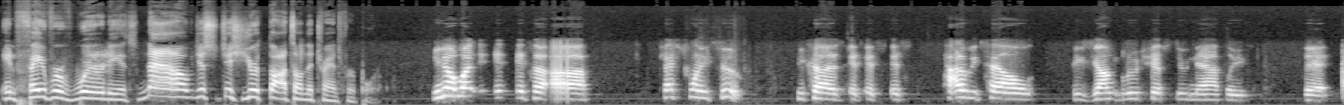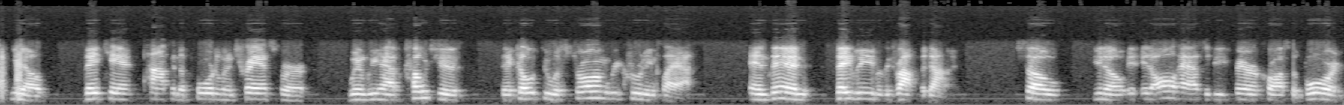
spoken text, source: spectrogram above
in favor of where it is now? Just just your thoughts on the transfer portal. You know what? It, it's a uh, catch twenty two because it, it's it's how do we tell these young blue chip student athletes that you know they can't pop in the portal and transfer when we have coaches that go through a strong recruiting class and then they leave and they drop the dime. So you know it, it all has to be fair across the board.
